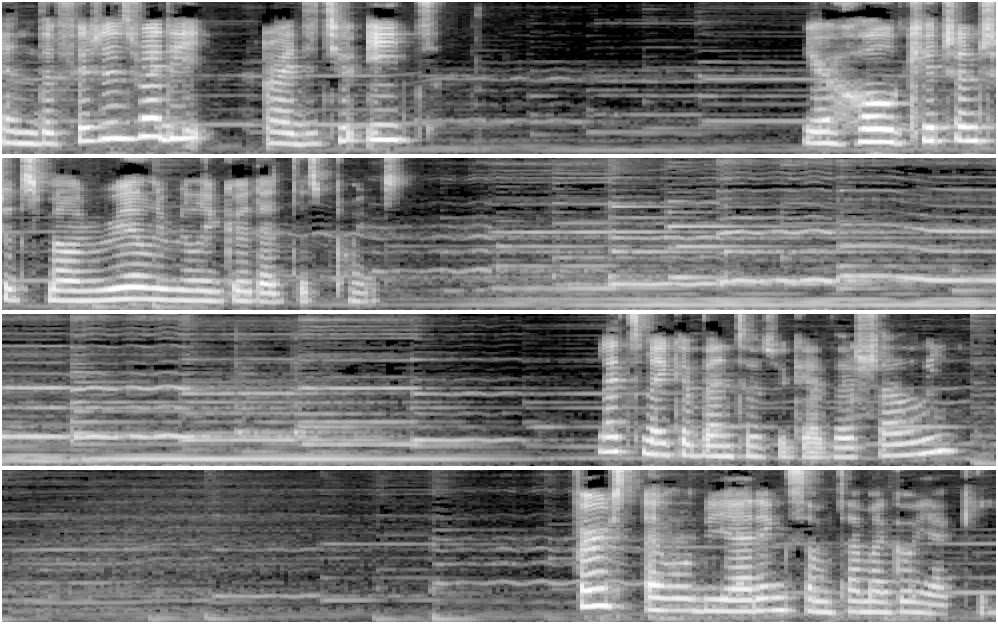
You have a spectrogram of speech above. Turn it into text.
And the fish is ready, ready to eat. Your whole kitchen should smell really really good at this point. Let's make a bento together, shall we? First, I will be adding some tamagoyaki.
